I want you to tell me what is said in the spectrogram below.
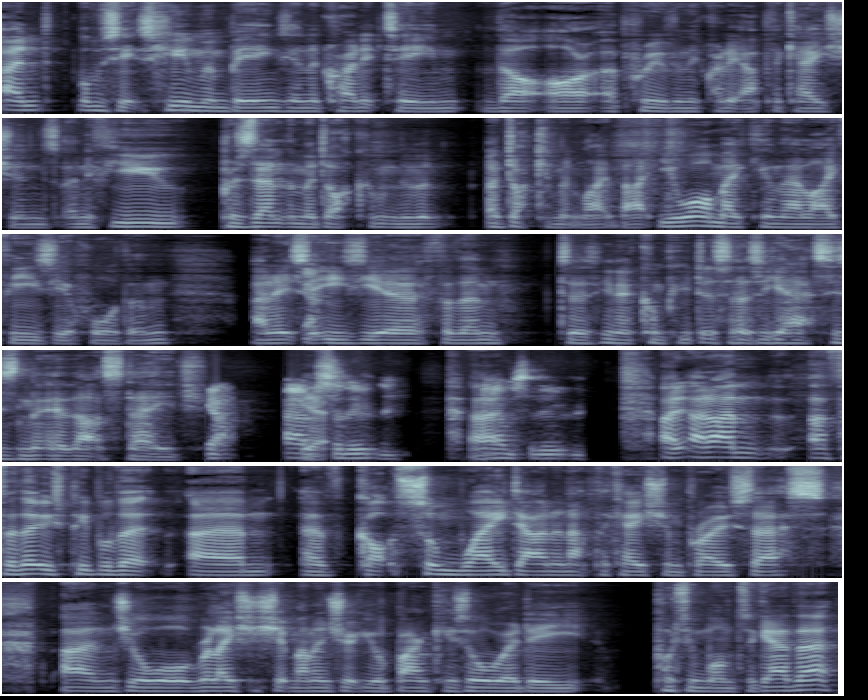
And obviously, it's human beings in the credit team that are approving the credit applications. And if you present them a document, a document like that, you are making their life easier for them, and it's yeah. easier for them to, you know, computer says yes, isn't it, at that stage? Yeah, absolutely. Yeah. Uh, absolutely. And, I'm uh, for those people that um, have got some way down an application process, and your relationship manager at your bank is already putting one together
